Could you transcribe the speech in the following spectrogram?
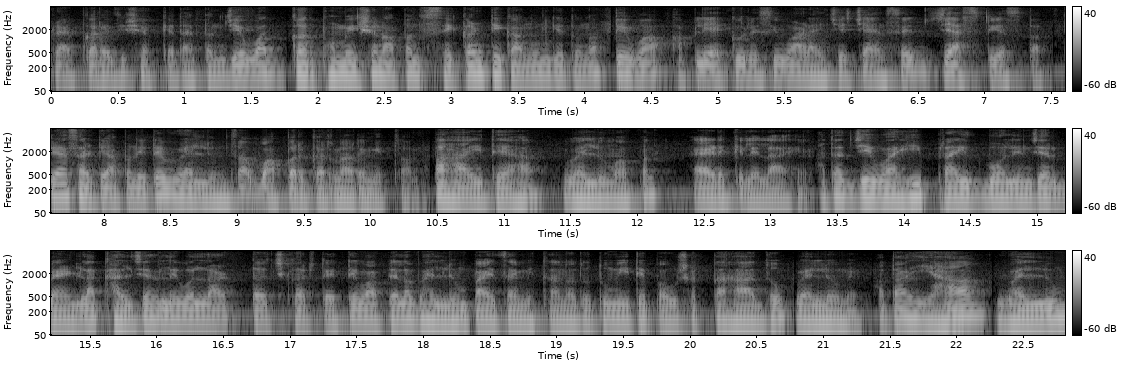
ट्रॅप करायची शक्यता आहे. पण जेव्हा कन्फर्मेशन आपण सेकंड ठिकाणून घेतो ना तेव्हा आपली अॅक्युरेसी वाढायचे चान्सेस जास्ती असतात. त्यासाठी आपण इथे व्हॅल्यूमचा वापर करणार आहे मित्रांनो. पहा इथे हा व्हॅल्यूम आपण ऍड केलेला आहे. आता जेव्हा ही प्राईस बॉलिंजर बँडला खालच्या लेवलला टच करते तेव्हा आपल्याला व्हॅल्यूम पाहायचा आहे मित्रांनो. तर तुम्ही इथे पाहू शकता हा जो व्हॅल्यूम आहे. आता ह्या व्हॅल्यूम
